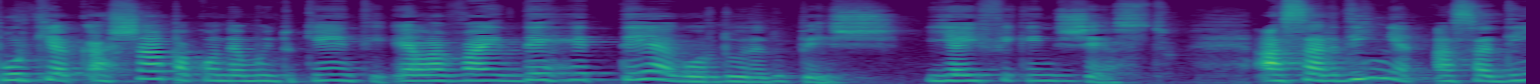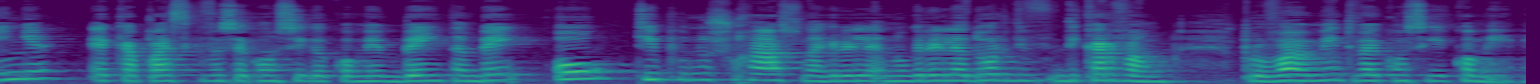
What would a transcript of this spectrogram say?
Porque a, a chapa, quando é muito quente, ela vai derreter a gordura do peixe e aí fica indigesto. A sardinha assadinha é capaz que você consiga comer bem também, ou tipo no churrasco, na grelha, no grelhador de, de carvão. Provavelmente vai conseguir comer.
